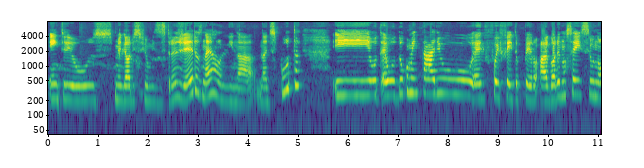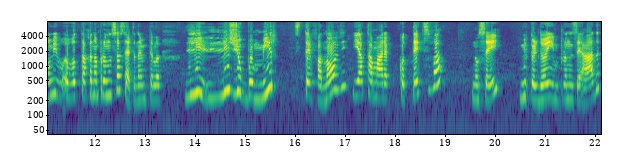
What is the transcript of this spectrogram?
entre os melhores filmes estrangeiros, né? Ali na, na disputa. E o, é o documentário ele foi feito pelo. Agora eu não sei se o nome eu vou estar na pronúncia certa, né? Pela Lijubomir Stefanov e a Tamara Kotetsva. Não sei, me perdoem pronunciada.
